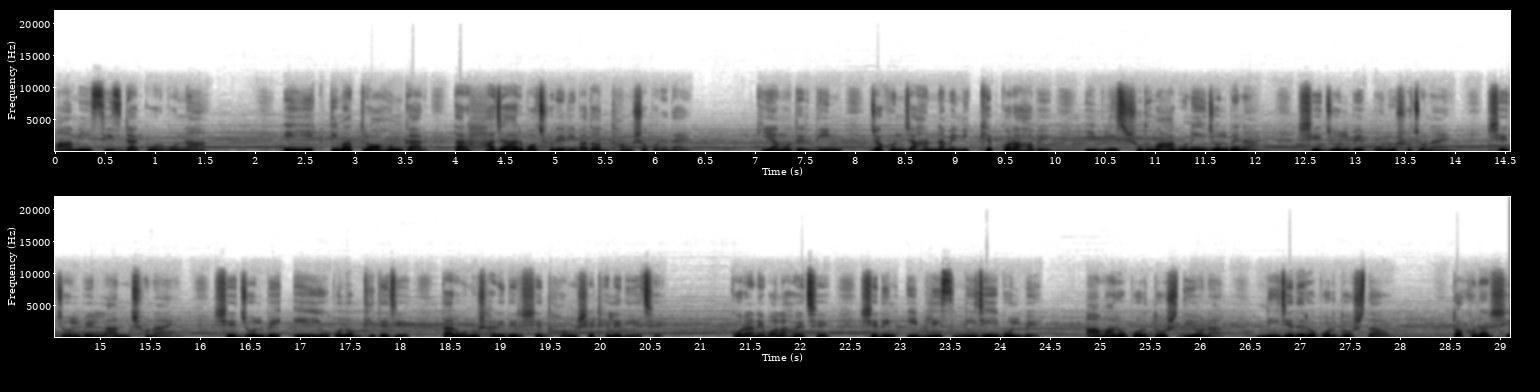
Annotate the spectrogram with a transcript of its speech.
আমি সিজডা করব না। এই একটিমাত্র অহংকার তার হাজার বছরের ইবাদত ধ্বংস করে দেয়। কিয়ামতের দিন যখন জাহান্নামে নিক্ষেপ করা হবে, ইবলিস শুধু আগুনেই জ্বলবে না, সে জ্বলবে অনুশোচনায়, সে জ্বলবে লাঞ্ছনায়, সে জ্বলবে এই উপলব্ধিতে যে তার অনুসারীদের সে ধ্বংসে ঠেলে দিয়েছে। কোরআনে বলা হয়েছে, সেদিন ইবলিস নিজেই বলবে, আমার ওপর দোষ দিও না, নিজেদের ওপর দোষ দাও। তখন আর সে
